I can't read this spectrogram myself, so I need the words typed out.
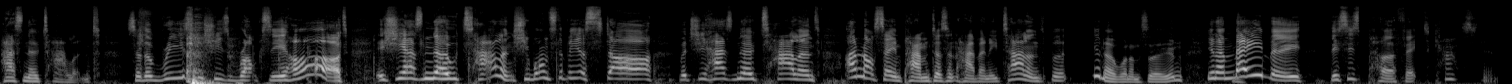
has no talent. So the reason she's Roxie Hart is she has no talent. She wants to be a star, but she has no talent. I'm not saying Pam doesn't have any talent, but you know what I'm saying. You know, hmm. maybe this is perfect casting.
